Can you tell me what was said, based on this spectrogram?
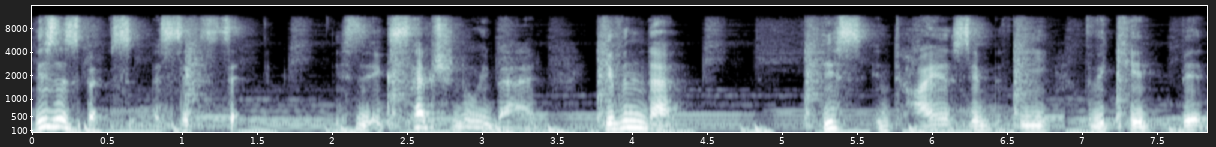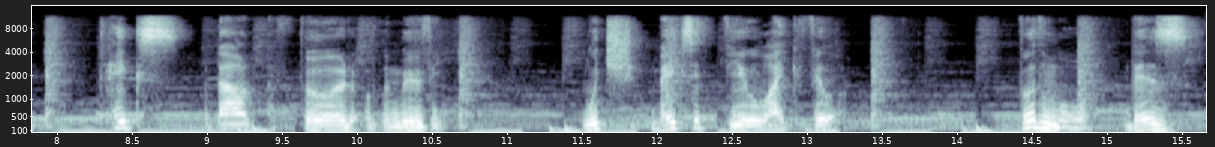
This is, this is exceptionally bad, given that this entire sympathy for the kid bit takes about a third of the movie, which makes it feel like filler. Furthermore, there's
